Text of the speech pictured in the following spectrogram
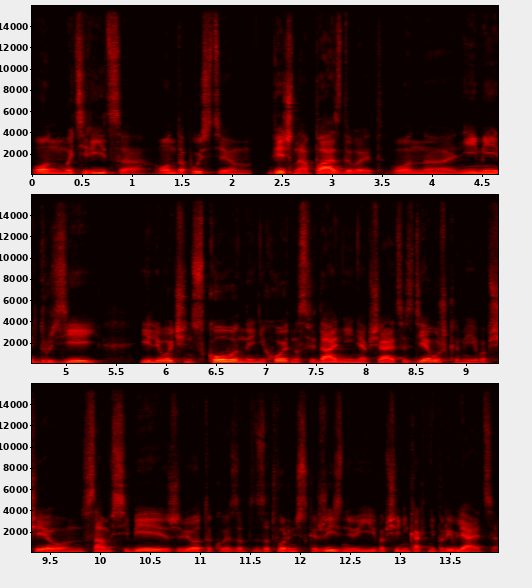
он матерится, он, допустим, вечно опаздывает, он э, не имеет друзей, или очень скованный, не ходит на свидания, не общается с девушками, и вообще он сам в себе живет такой затворнической жизнью и вообще никак не проявляется.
